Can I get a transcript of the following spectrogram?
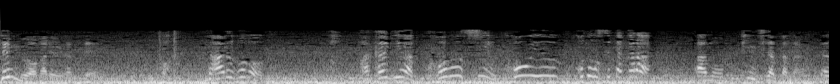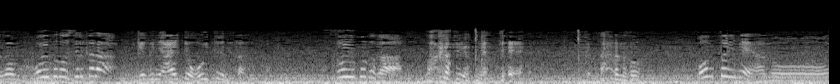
全部分かるようになってなるほど。赤木はこのシーンこういうことをしてたからあのピンチだったんだ。あのこういうことをしてるから逆に相手を追い詰めてたんだ。そういうことが分かるようになって あの本当にね、あの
